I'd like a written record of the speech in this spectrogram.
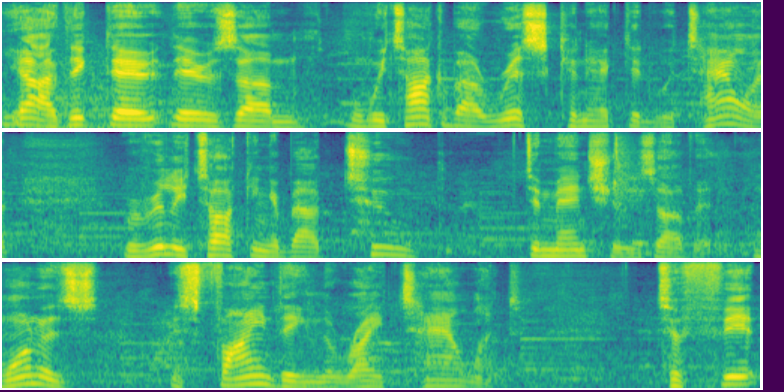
Yeah, I think there, there's, um, when we talk about risk connected with talent, we're really talking about two dimensions of it. One is, is finding the right talent to fit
